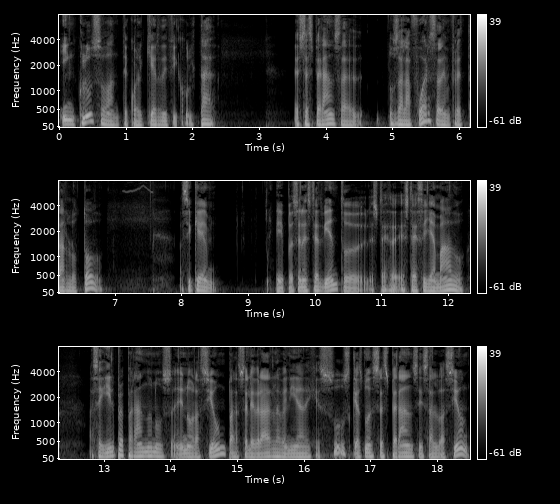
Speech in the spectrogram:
incluso ante cualquier dificultad. Esta esperanza nos da la fuerza de enfrentarlo todo. Así que, eh, pues en este adviento está, ese llamado a seguir preparándonos en oración para celebrar la venida de Jesús, que es nuestra esperanza y salvación.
